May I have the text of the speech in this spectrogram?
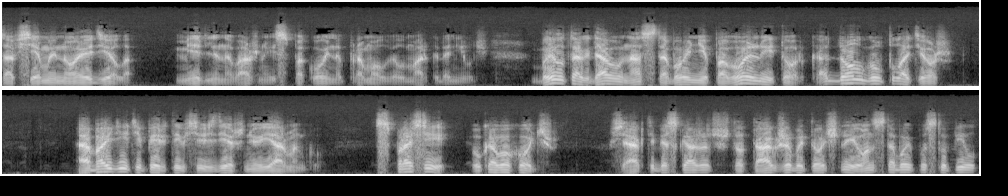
совсем иное дело», — медленно, важно и спокойно промолвил Марко Данилович. «Был тогда у нас с тобой не повольный торг, а долгу платеж. Обойди теперь ты всю здешнюю ярманку. Спроси, у кого хочешь. Всяк тебе скажет, что так же бы точно и он с тобой поступил,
